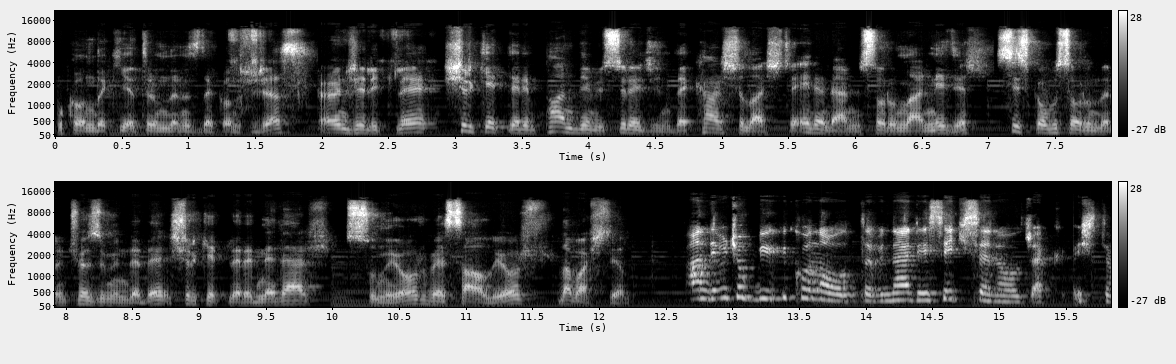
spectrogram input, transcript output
Bu konudaki yatırımlarınızı da konuşacağız. Öncelikle şirketlerin pandemi sürecinde karşılaştığı en önemli sorunlar nedir? Cisco bu sorunların çözümünde de şirketlere neler sunuyor ve sağlıyor da başlayalım. Pandemi çok büyük bir konu oldu tabii. Neredeyse iki sene olacak işte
